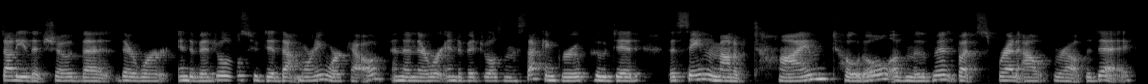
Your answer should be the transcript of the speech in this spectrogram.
study that showed that there were individuals who did that morning workout, and then there were individuals in the second group who did the same amount of time total of movement, but spread out throughout the day.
